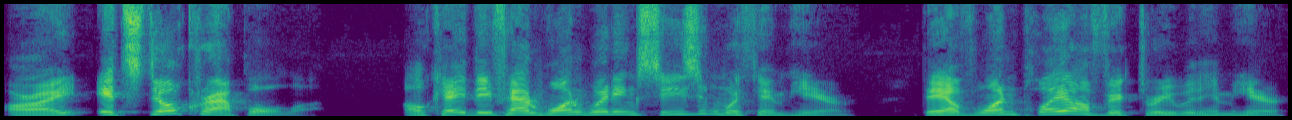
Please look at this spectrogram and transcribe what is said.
all right, it's still crapola. Okay, they've had one winning season with him here. They have one playoff victory with him here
